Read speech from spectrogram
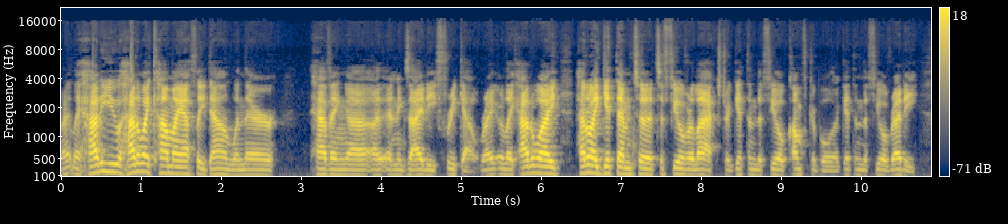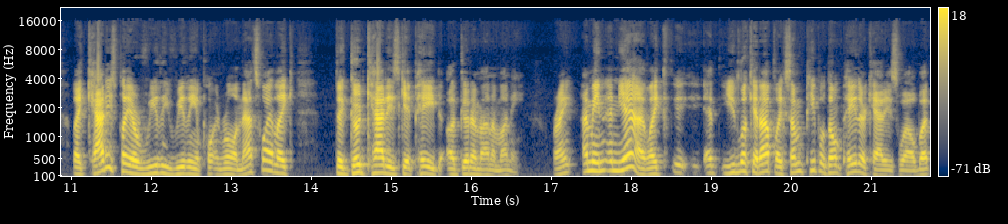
right? Like how do you how do I calm my athlete down when they're having an anxiety freak out right or like how do i how do i get them to to feel relaxed or get them to feel comfortable or get them to feel ready like caddies play a really really important role and that's why like the good caddies get paid a good amount of money, right? I mean, and yeah, like you look it up, like some people don't pay their caddies well, but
